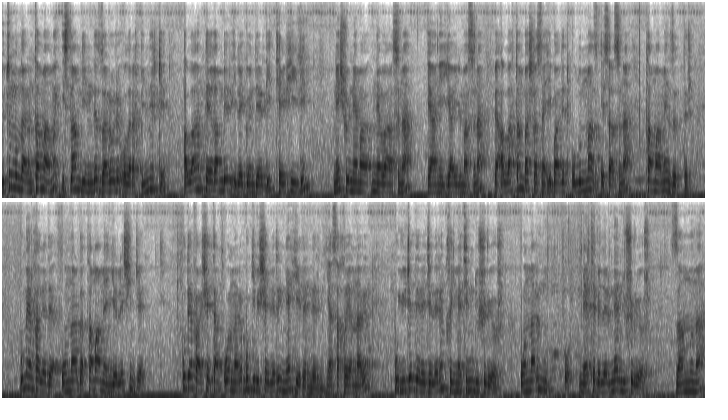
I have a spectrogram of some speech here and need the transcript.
Bütün bunların tamamı İslam dininde zaruri olarak bilinir ki Allah'ın peygamber ile gönderdiği tevhidin neşv nevasına yani yayılmasına ve Allah'tan başkasına ibadet olunmaz esasına tamamen zıttır. Bu merhalede onlar da tamamen yerleşince bu defa şeytan onları bu gibi şeyleri nehyedenlerin, yasaklayanların bu yüce derecelerin kıymetini düşürüyor. Onların mertebelerinden düşürüyor. Zannına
